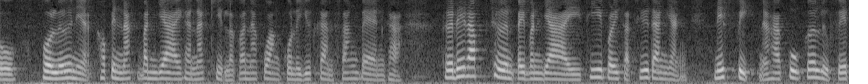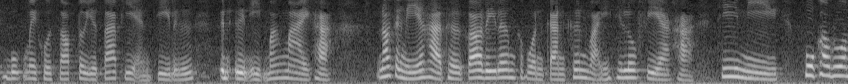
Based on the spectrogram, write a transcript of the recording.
ล โพเลอร์เนี่ยเขาเป็นนักบรรยายค่ะนักเขียนแล้วก็นักวางกลยุทธ์การสร้างแบรนด์ค่ะ เธอได้รับเชิญไปบรรยายที่บริษัทชื่อดังอย่าง Netflix นะคะ Google หรือ Facebook Microsoft Toyota P&G หรืออื่นๆ อีกมากมายค่ะ นอกจากนี้ค่ะ เธอก็ริเริ่มขบวนการเคลื่อนไหว Hello Fear ค่ะ ที่มีผู้เข้าร่วม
